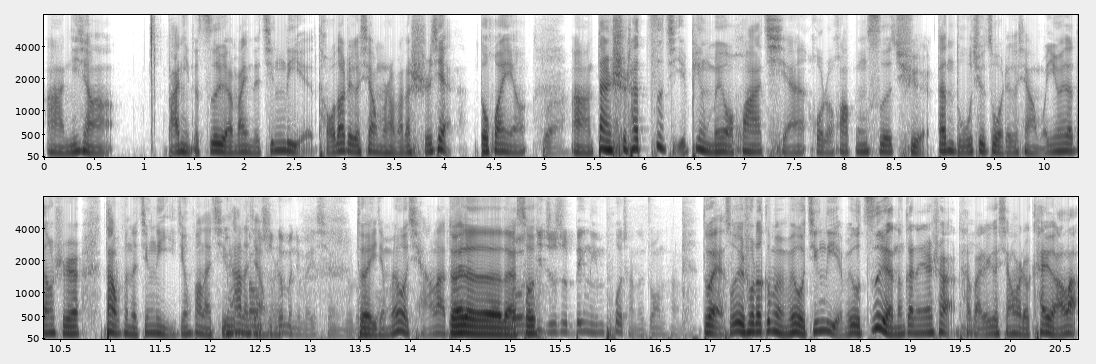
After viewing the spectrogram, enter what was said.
啊，你想把你的资源、把你的精力投到这个项目上，把它实现，都欢迎。对，啊，但是他自己并没有花钱或者花公司去单独去做这个项目，因为他当时大部分的精力已经放在其他的项目上，当时根本就没钱，对，已经没有钱了，对对对对对，所以一直是濒临破产的状态嘛。对，所以说他根本没有精力，也没有资源能干这件事儿，他把这个想法就开源了，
